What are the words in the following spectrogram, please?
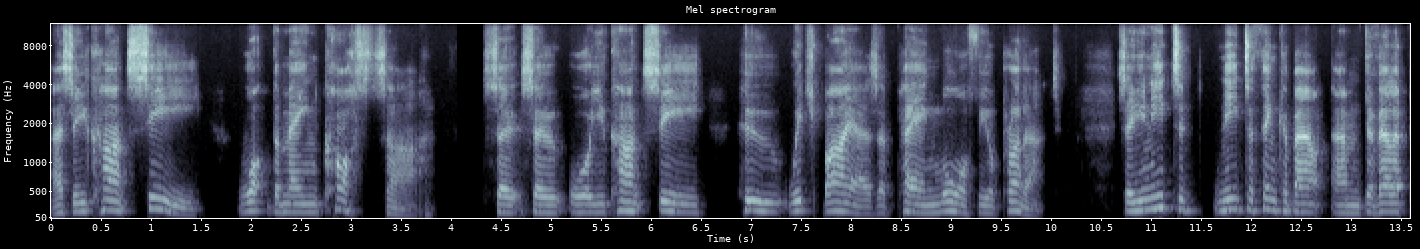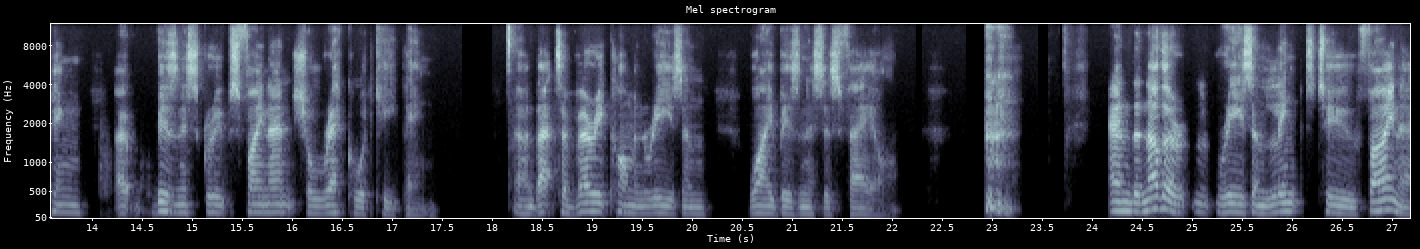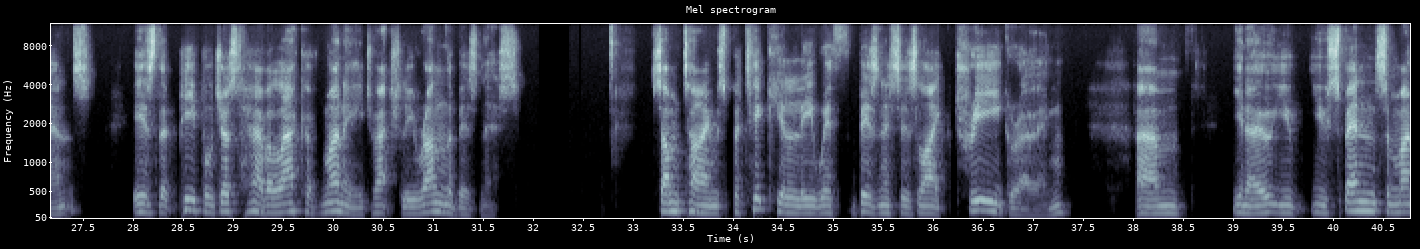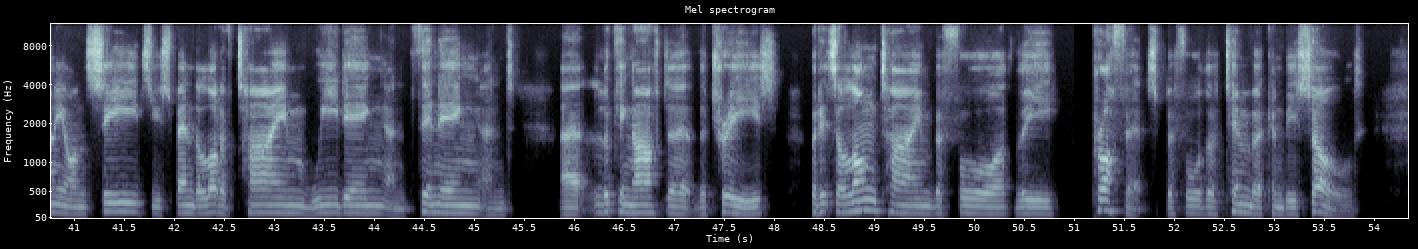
Uh, so you can't see what the main costs are. So, so, or you can't see who, which buyers are paying more for your product. So you need to need to think about um, developing uh, business groups financial record keeping. And that's a very common reason why businesses fail. and another reason linked to finance is that people just have a lack of money to actually run the business. Sometimes, particularly with businesses like tree growing, um, you know, you, you spend some money on seeds, you spend a lot of time weeding and thinning and uh, looking after the trees, but it's a long time before the profits, before the timber can be sold.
